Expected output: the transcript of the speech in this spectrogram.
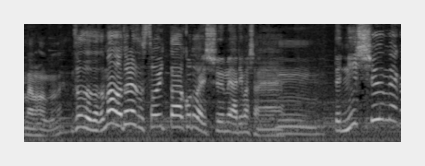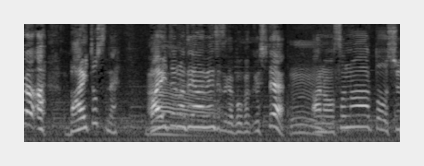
なるほどねそうそうそう。まあ、とりあえずそういったことが1週目ありましたうね。んで、2週目が、あ、バイトっすね。バイトの電話面接が合格して、うんあの、その後、出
